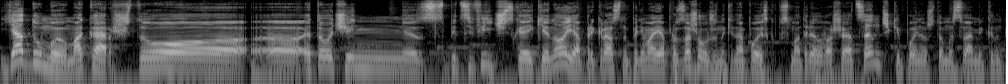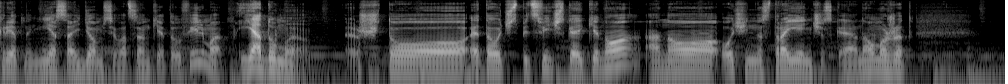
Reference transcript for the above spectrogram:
Я думаю, Макар, что э, это очень специфическое кино. Я прекрасно понимаю, я просто зашел уже на кинопоиск, посмотрел ваши оценочки, понял, что мы с вами конкретно не сойдемся в оценке этого фильма. Я думаю, что это очень специфическое кино, оно очень настроенческое, оно может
